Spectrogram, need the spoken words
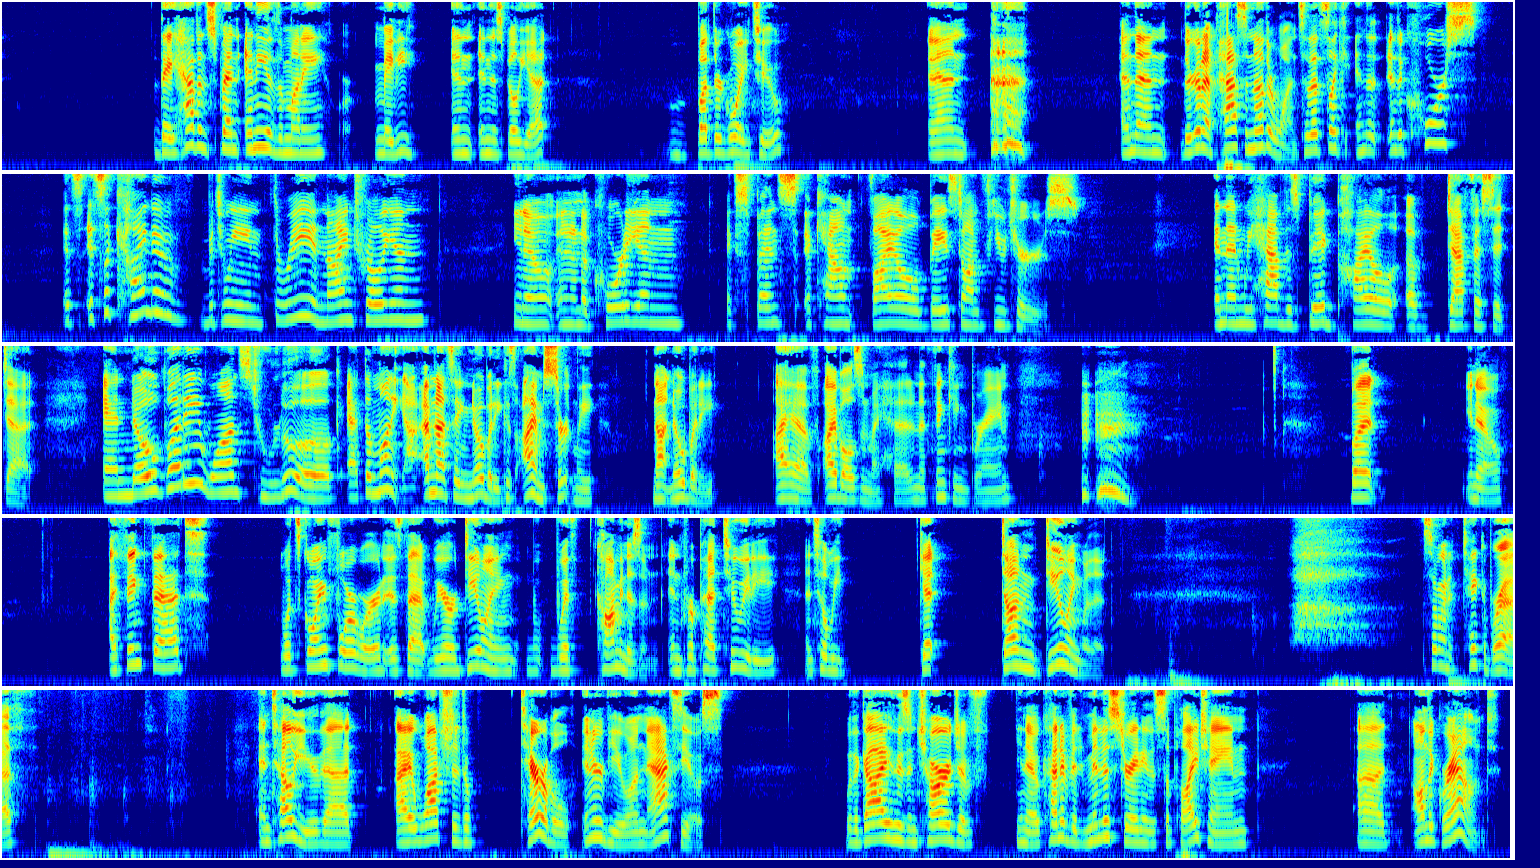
they haven't spent any of the money, or maybe, in, in this bill yet, but they're going to. And and then they're gonna pass another one. So that's like in the in the course it's it's like kind of between three and nine trillion, you know, in an accordion expense account file based on futures. And then we have this big pile of deficit debt. And nobody wants to look at the money. I'm not saying nobody, because I am certainly not nobody. I have eyeballs in my head and a thinking brain. but, you know, I think that what's going forward is that we are dealing w- with communism in perpetuity until we get done dealing with it. So I'm going to take a breath and tell you that I watched a terrible interview on Axios with a guy who's in charge of, you know, kind of administrating the supply chain uh, on the ground.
